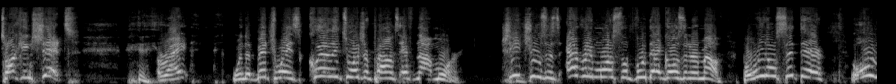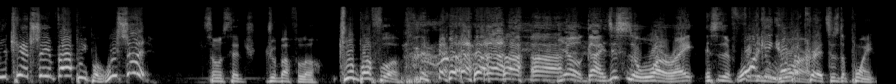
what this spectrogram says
talking shit. All right? When the bitch weighs clearly 200 pounds, if not more. She chooses every morsel of food that goes in her mouth. But we don't sit there, oh, you can't shame fat people. We should. Someone said Drew Buffalo. Drew Buffalo. Yo, guys, this is a war, right? This is a Walking war. hypocrites is the point.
